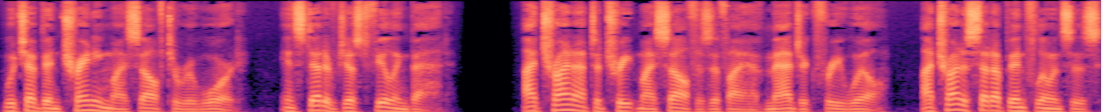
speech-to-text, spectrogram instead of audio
which I've been training myself to reward, instead of just feeling bad. I try not to treat myself as if I have magic free will, I try to set up influences,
